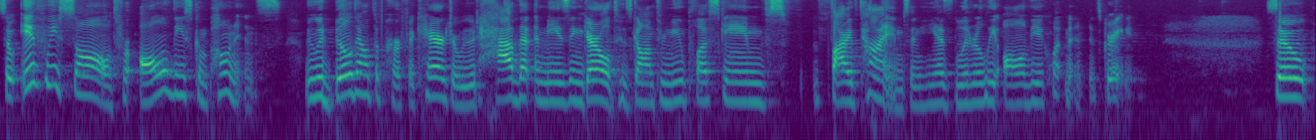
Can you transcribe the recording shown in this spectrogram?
So if we solved for all of these components, we would build out the perfect character. We would have that amazing Geralt who's gone through new plus games five times and he has literally all of the equipment. It's great. So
